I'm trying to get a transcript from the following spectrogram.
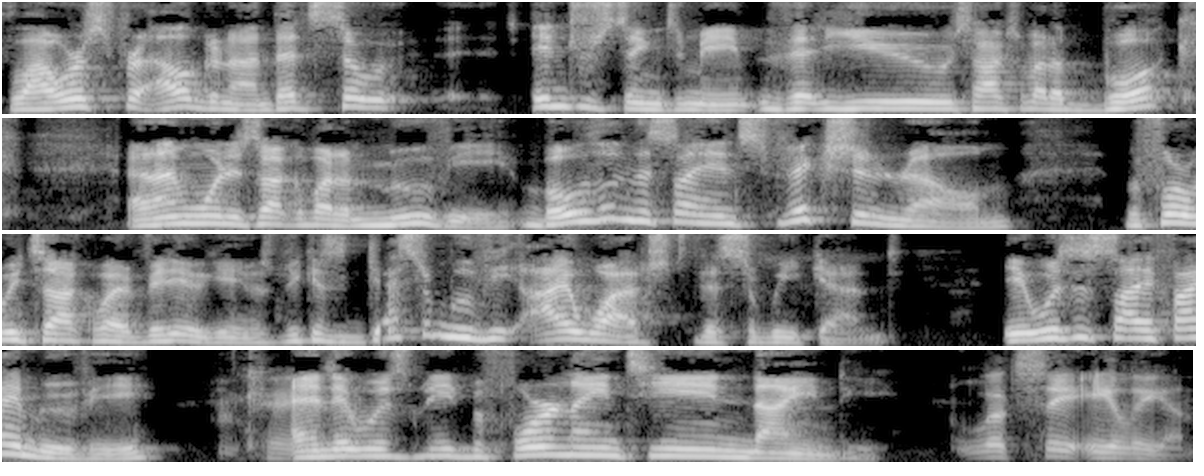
Flowers for Algernon. That's so interesting to me that you talked about a book and I'm going to talk about a movie, both in the science fiction realm before we talk about video games because guess what movie I watched this weekend? It was a sci-fi movie okay. and it was made before 1990. Let's say Alien.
